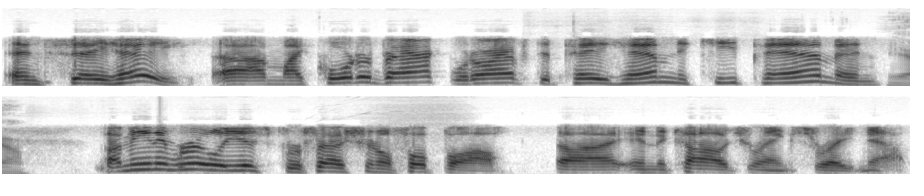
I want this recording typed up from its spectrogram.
and say, "Hey, uh, my quarterback, what do I have to pay him to keep him?" And Yeah. I mean, it really is professional football uh, in the college ranks right now.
